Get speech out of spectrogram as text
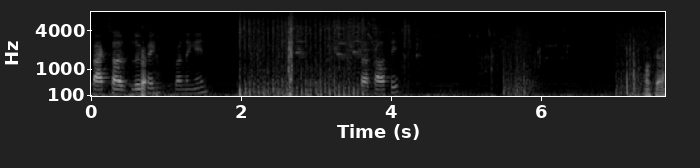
Backside of blue Fra- ping, running in. Third party. Okay.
